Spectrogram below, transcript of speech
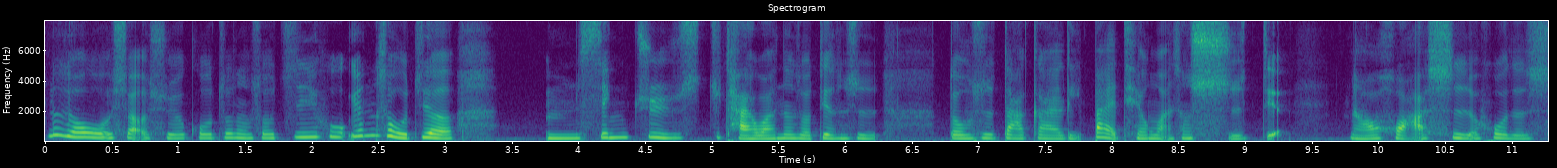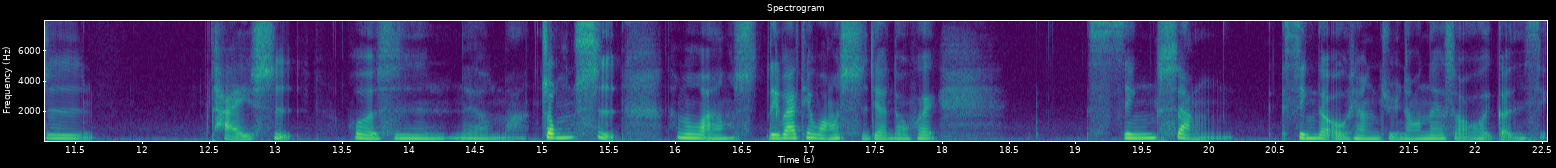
那时候我小学、国中的时候，几乎因为那时候我记得，嗯，新剧就台湾那时候电视都是大概礼拜天晚上十点。然后华视或者是台视或者是那个什么中视，他们晚上礼拜天晚上十点都会新上新的偶像剧，然后那个时候会更新。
